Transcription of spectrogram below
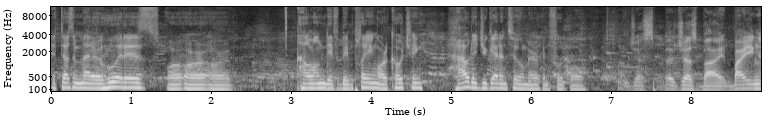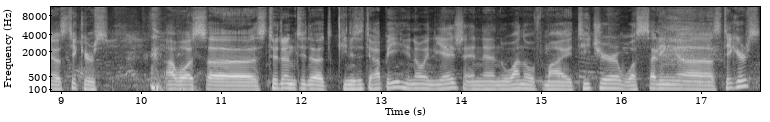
It doesn't matter who it is or, or, or how long they've been playing or coaching how did you get into American football? Just uh, just by buying uh, stickers. I was a student in kinesiotherapy, you know, in Liège, and then one of my teacher was selling uh, stickers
